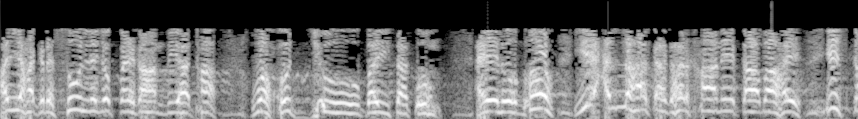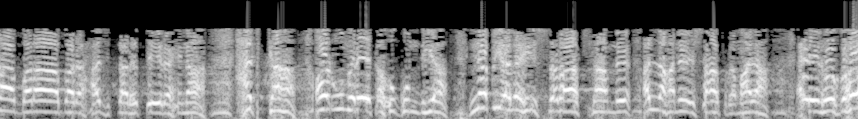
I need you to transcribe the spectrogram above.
اللہ کے رسول نے جو پیغام دیا تھا وہ حجو بیتکم اے لوگوں، یہ اللہ کا گھر خانے کعبہ ہے، اس کا برابر حج کرتے رہنا، حج کا اور عمرے کا حکم دیا۔ نبی علیہ سراب سامنے اللہ نے ساتھ رمایا اے لوگوں،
